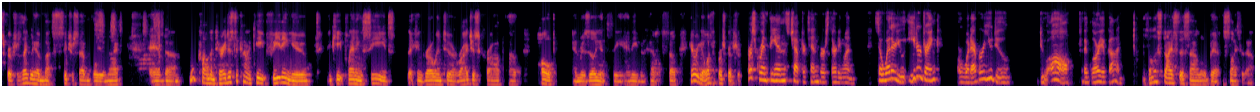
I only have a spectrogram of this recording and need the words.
scriptures. I think we have about six or seven for you tonight, and um, more commentary just to kind of keep feeding you and keep planting seeds that can grow into a righteous crop of hope and resiliency and even health. So here we go. What's the first scripture? First Corinthians chapter 10, verse 31. So whether you eat or drink or whatever you do, do all for the glory of God. So let's dice this out a little bit, slice it out.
